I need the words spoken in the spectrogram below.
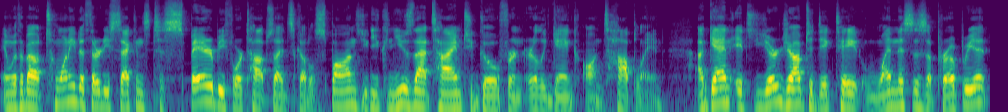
and with about 20 to 30 seconds to spare before topside scuttle spawns, you can use that time to go for an early gank on top lane. Again, it's your job to dictate when this is appropriate,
